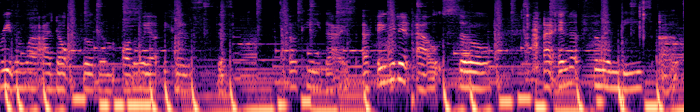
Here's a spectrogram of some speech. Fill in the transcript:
Reason why I don't fill them all the way up because this okay you guys I figured it out. So I end up filling these up.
